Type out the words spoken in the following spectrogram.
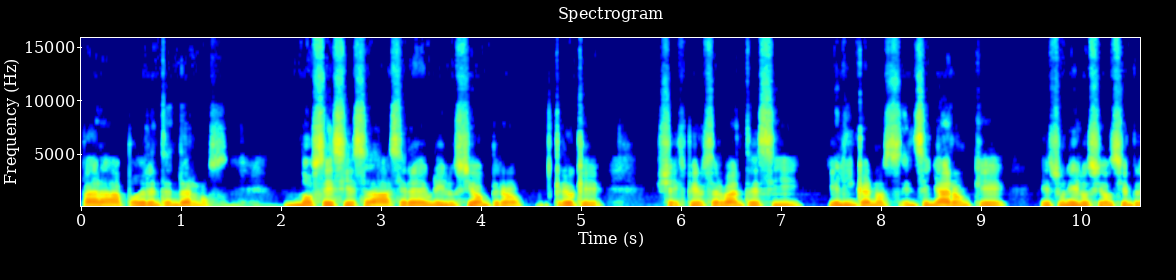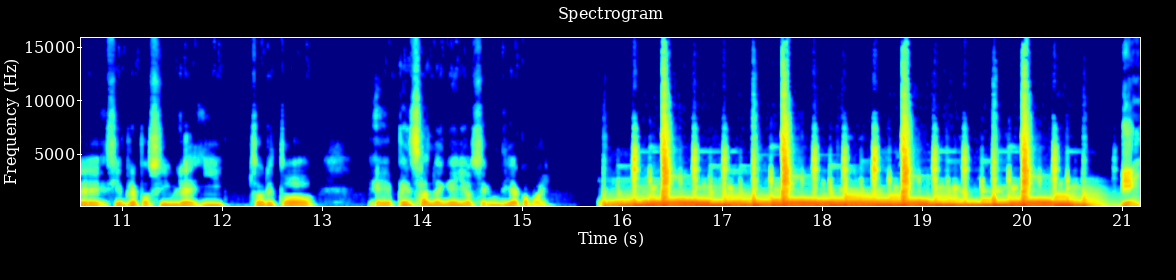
para poder entendernos. No sé si esa será una ilusión, pero creo que Shakespeare, Cervantes y, el Inca nos enseñaron que es una ilusión siempre, siempre posible y sobre todo eh, pensando en ellos en un día como hoy. Bien,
